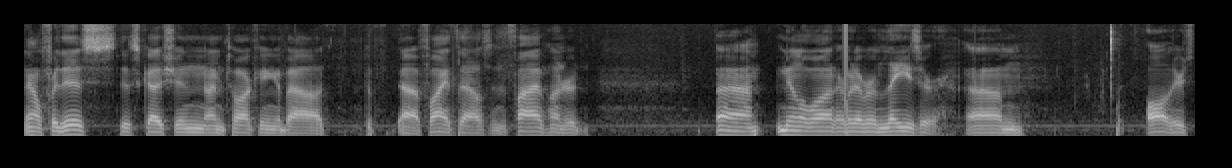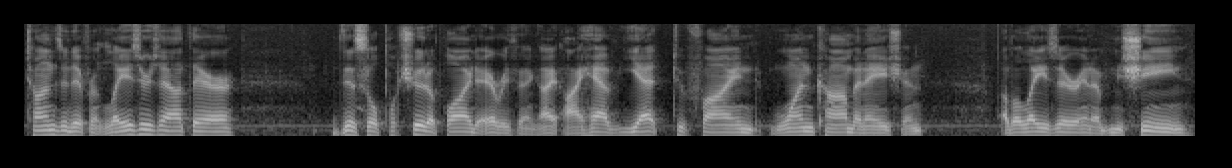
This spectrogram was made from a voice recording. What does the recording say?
Now for this discussion, I'm talking about the uh, 5,500 uh, milliwatt or whatever laser. Um, all There's tons of different lasers out there this will, should apply to everything. I, I have yet to find one combination of a laser and a machine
